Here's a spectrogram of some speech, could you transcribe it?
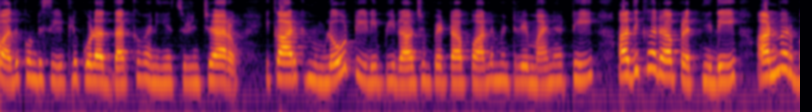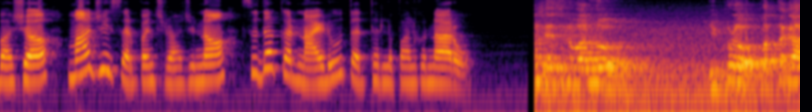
పదకొండు సీట్లు కూడా దక్కవని హెచ్చరించారు. ఈ కార్యక్రమంలో టీడీపీ రాజంపేట పార్లమెంటరీ మైనార్టీ అధికార ప్రతినిధి అన్వర్ బాషా మాజీ సర్పంచ్ రాజన్న సుధాకర్ నాయుడు తదితరులు పాల్గొన్నారు. చేసిన వాళ్ళు ఇప్పుడు కొత్తగా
